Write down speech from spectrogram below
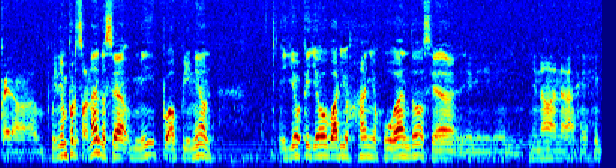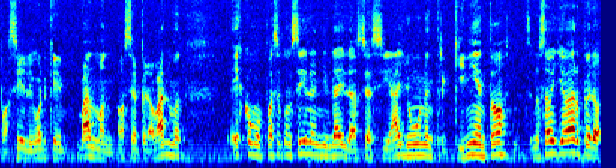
pero opinión personal, o sea, mi opinión. Y yo que llevo varios años jugando, o sea, no, no, es imposible. Igual que Batman, o sea, pero Batman es como pasa con Silent y Layla. O sea, si hay uno entre 500, lo sabe llevar, pero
